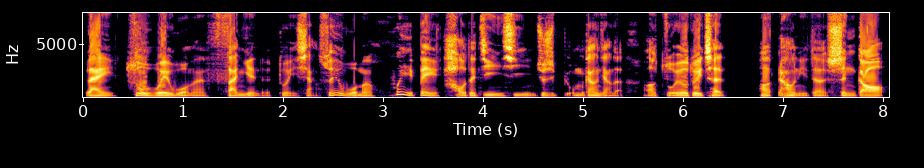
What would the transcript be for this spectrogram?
来作为我们繁衍的对象，所以我们会被好的基因吸引，就是我们刚刚讲的啊左右对称啊，然后你的身高。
